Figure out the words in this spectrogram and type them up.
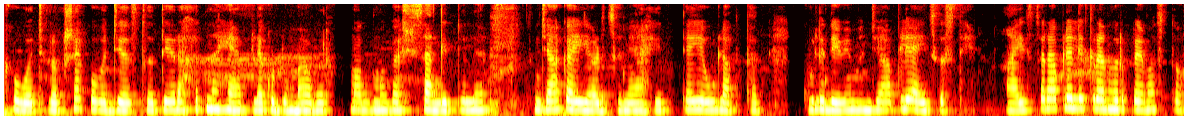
कवच रक्षा कवच जे असतं ते राहत नाही आपल्या कुटुंबावर. मग मग अशी सांगितलेल्या ज्या काही अडचणी आहेत त्या येऊ लागतात. कुलदेवी म्हणजे आपली आईच असते. आईच तर आपल्या लेकरांवर प्रेम असतं.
